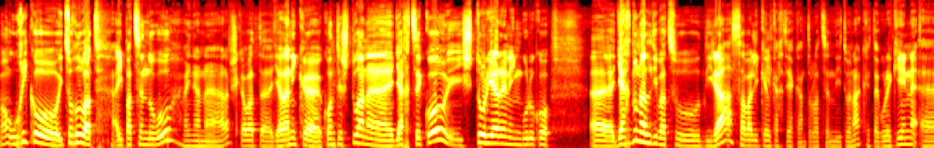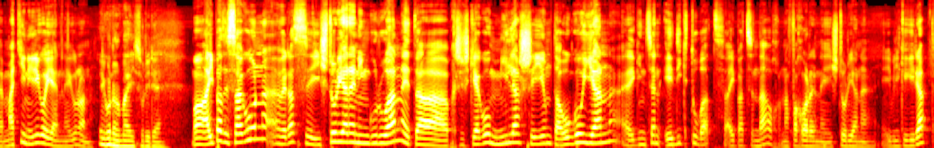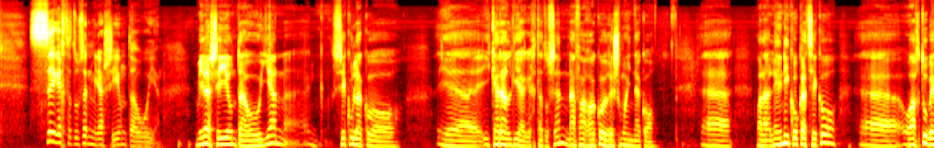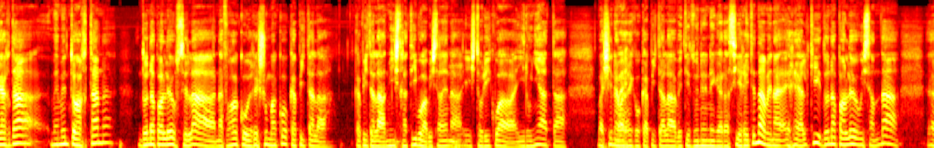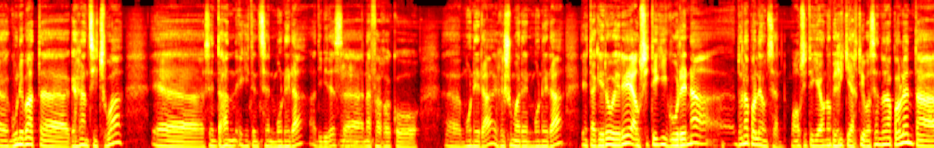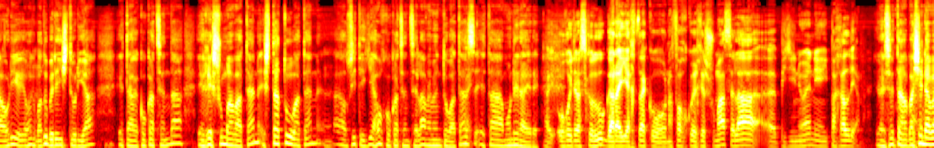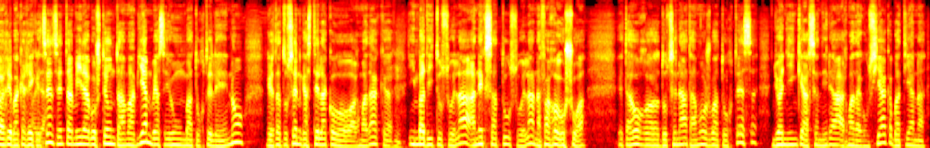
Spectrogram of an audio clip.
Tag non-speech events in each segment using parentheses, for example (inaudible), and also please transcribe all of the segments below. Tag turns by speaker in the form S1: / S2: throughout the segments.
S1: Ba, urriko itzordu bat aipatzen dugu, baina eh, arabiska bat eh, jadanik eh, kontestuan jartzeko, historiaren inguruko uh, jardunaldi batzu dira, zabalik elkarteak antolatzen dituenak, eta gurekin uh, matin irigoien, egunon?
S2: Egunon bai, zurire.
S1: Ba, aipat ezagun, beraz, historiaren inguruan eta preseskiago mila seien eta ogoian egintzen ediktu bat aipatzen da, hor, Nafajoaren historian ibilkegira. Ze gertatu zen mila seion eta ogoian?
S2: Mila seion eta ogoian sekulako e, ikaraldia gertatu zen, Nafarroako erresumoindako. E, bala, lehenik okatzeko, e, oartu behar da, memento hartan, Donapaleo zela Nafarroako erresumako kapitala kapitala administratiboa biztadena mm historikoa iruña eta baxena bai. barreko kapitala beti duen egarazia egiten da, bena errealki Dona Pauleo izan da uh, gune bat uh, garrantzitsua uh, zentahan egiten zen monera, adibidez, mm -hmm. uh, Nafarroako uh, monera, erresumaren monera, eta gero ere hausitegi gorena Dona Pauleon zen. Hausitegi hau berriki hartio bat zen Dona Pauleon, eta hori mm -hmm. batu bere historia, eta kokatzen da, erresuma baten, estatu baten, hausitegi hau kokatzen zela, memento batez, bai eta monera ere.
S1: Hori drazko dugu, gara jartako Nafarroko egersuma zela uh, Pirinioen ipagaldean.
S2: Zenta, basena barri bakarrik etzen, zenta mila bosteun eta amabian, behaz egun bat urte leheno, gertatu zen gaztelako armadak mm -hmm. inbaditu zuela, anexatu zuela, Nafarro osoa. Eta hor, eh, dotzena eta amos bat urtez, joan jinke arzen dira armada guziak, batian uh,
